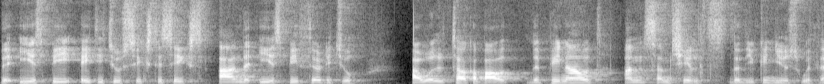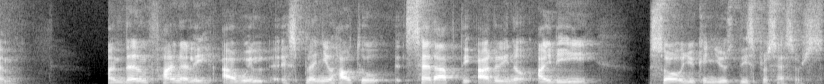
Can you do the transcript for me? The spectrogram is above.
the ESP8266 and the ESP32. I will talk about the pinout and some shields that you can use with them. And then finally, I will explain you how to set up the Arduino IDE so you can use these processors.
